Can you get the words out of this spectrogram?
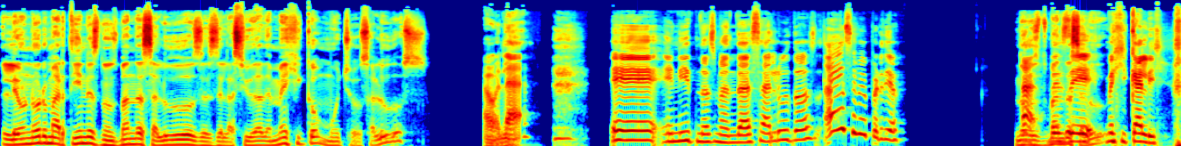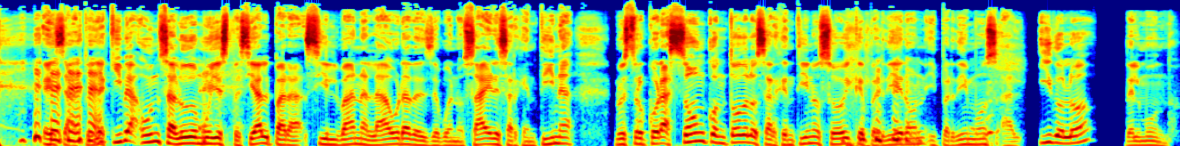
Leonor Martínez nos manda saludos desde la Ciudad de México, muchos saludos. Hola. Eh, Enid nos manda saludos. Ah, se me perdió. Nos ah, manda desde Mexicali. Exacto. Y aquí va un saludo muy especial para Silvana Laura desde Buenos Aires, Argentina. Nuestro corazón con todos los argentinos hoy que perdieron y perdimos al ídolo del mundo.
